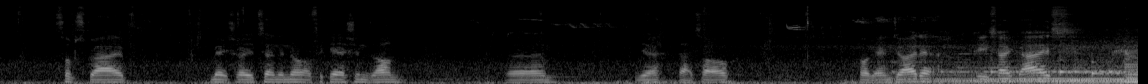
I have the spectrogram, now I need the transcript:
subscribe. Make sure you turn the notifications on. Um, yeah, that's all. Hope you enjoyed it. Peace out, guys.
